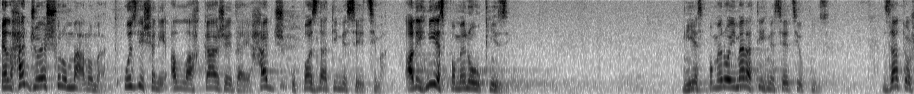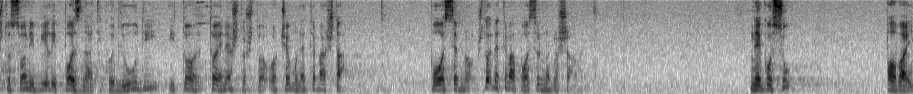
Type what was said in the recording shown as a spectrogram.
El hađu ešuru ma'lumat. Uzvišeni Allah kaže da je hađ u poznatim mjesecima, ali ih nije spomenuo u knjizi. Nije spomenuo imena tih mjeseci u knjizi. Zato što su oni bili poznati kod ljudi i to, to je nešto što o čemu ne treba šta? Posebno, što ne treba posebno naglašavati. Nego su ovaj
